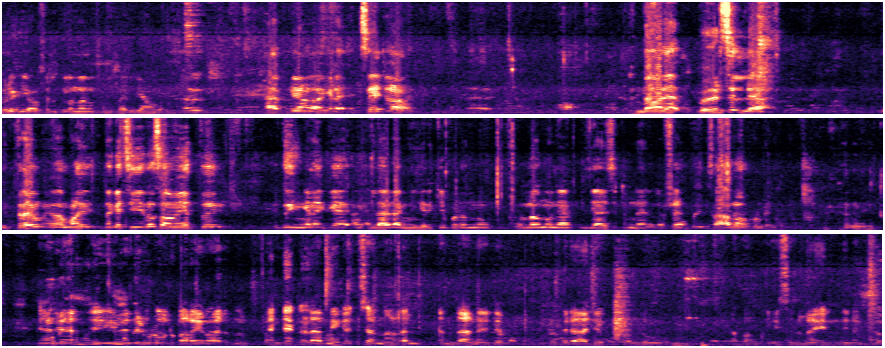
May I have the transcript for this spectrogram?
ഒരു ഈ അവസരത്തിൽ എന്താണ് സംസാരിക്കാനുള്ളത് ഹാപ്പിയാണ് ഭയങ്കര എക്സൈറ്റഡ് ആണ് എന്താ പറയാ വേർഡ്സ് ഇല്ല. ഇത്രയും നമ്മൾ ഇതൊക്കെ ചെയ്യുന്ന സമയത്ത് ഇത് ഇങ്ങനെയൊക്കെ എല്ലാവരും അംഗീകരിക്കപ്പെടുന്നു എന്നുള്ളതൊന്നും ഞാൻ വിചാരിച്ചിട്ടുണ്ടായിരുന്നില്ല. പക്ഷെ സാറിന് ഉറപ്പുണ്ടായിരുന്നു ഞാൻ പറയുമായിരുന്നു എടാ, മികച്ച നടൻ എന്താണേലും പൃഥ്വിരാജ് കൊണ്ടുപോകും. അപ്പം ഈ സിനിമയിൽ നിനക്ക്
